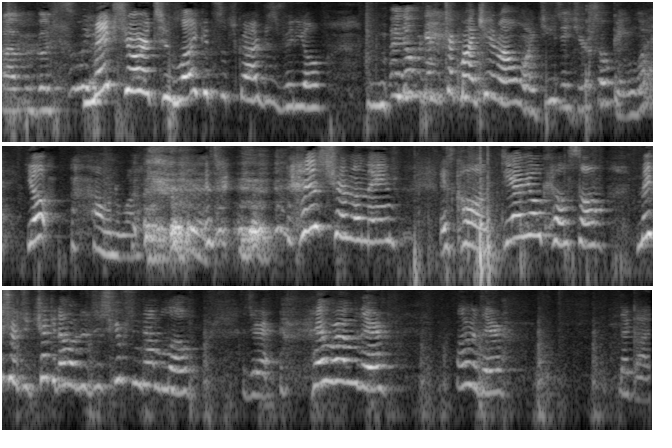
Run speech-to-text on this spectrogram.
Have a good sleep. Make sure to like and subscribe to this video. And don't forget to check my channel. Oh my Jesus, you're soaking wet. Yep. I wonder why. His channel name is called Daniel Kelsall. Make sure to check it out in the description down below. Right, him right over there, over there, that guy.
